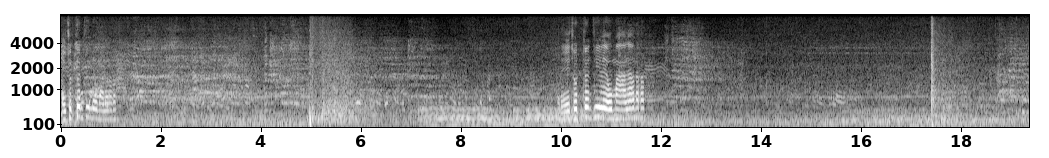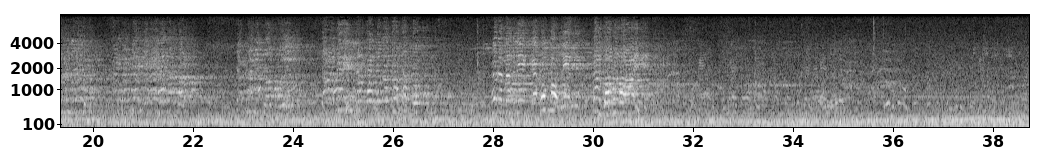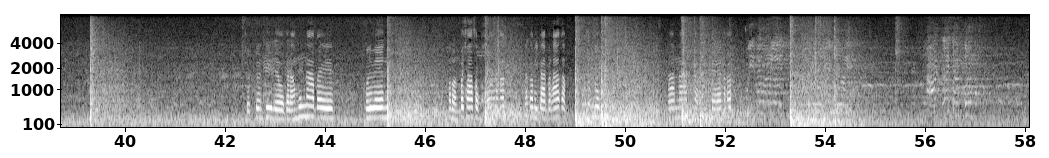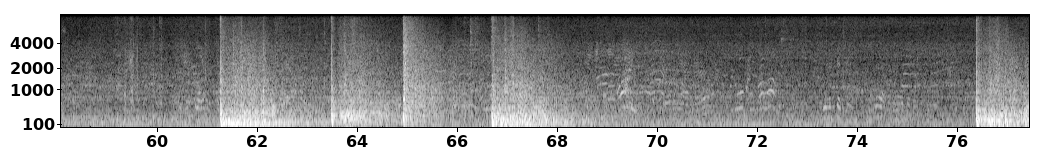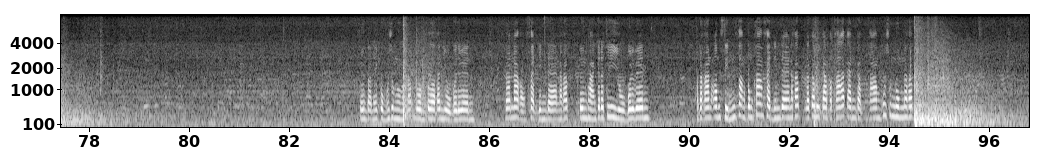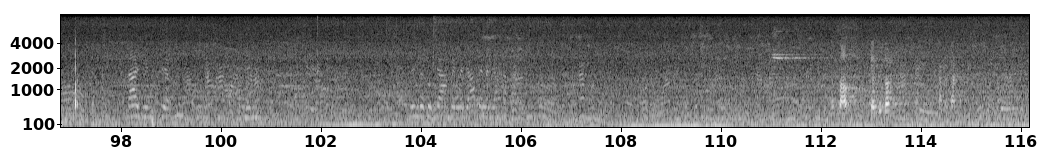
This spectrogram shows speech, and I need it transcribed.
ในชุดเคลื่อนที่เร็วมาแล้วนะครับอันนี้ชุดเคลื่อนที่เร็วมาแล้วนะครับ ชุดเคลื่อนที่เร็วกำลังมุ่งหน้าไปบริเวณถนนประชาสงเคราะห์นะครับ แล้วก็มีการประทะกับผู้ชุมนุมด้านหน้าแสงแกนนะครับ ซึ่งตอนนี้กลุ่มผู้ชุมนุมนะครับรวมตัวกันอยู่บริเวณด้านหน้าของแฟลตดินแดนนะครับ ซึ่งทางเจ้าหน้าที่อยู่บริเวณธนาคารออมสินฝั่งตรงข้ามแฟลตดินแดนนะครับ แล้วก็มีการปะทะกันกับทางผู้ชุมนุมนะครับ ได้ยินเสียง ผู้นักอาหารยิงยิงกระสุนยางเป็นระยะเป็นระยะนะครับที่ก็ห้ามรถรถบอกว่าเป็นชุดที่เร็วแล้วก็มีเหตุการณ์สองเตรียมขึ้นรถกลับขึ้น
